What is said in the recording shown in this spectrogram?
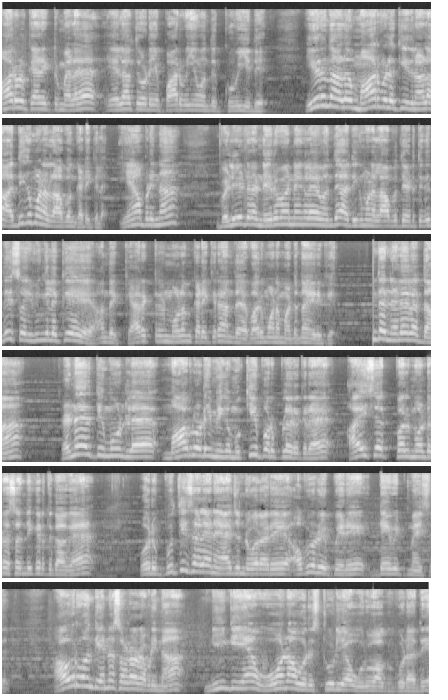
மார்வல் கேரக்டர் மேலே எல்லாத்தோடைய பார்வையும் வந்து குவியுது. இருந்தாலும் மார்வலுக்கு இதனால் அதிகமான லாபம் கிடைக்கல. ஏன் அப்படின்னா வெளியிடுற நிறுவனங்களே வந்து அதிகமான லாபத்தை எடுத்துக்குது. ஸோ இவங்களுக்கு அந்த கேரக்டர் மூலம் கிடைக்கிற அந்த வருமானம் மட்டும்தான் இருக்குது இந்த நிலையில தான் ரெண்டாயிரத்தி மூணில் மார்வலோடைய மிக முக்கிய பொறுப்பில் இருக்கிற ஐசக் பல்மோன்றரை சந்திக்கிறதுக்காக ஒரு புத்திசாலியான ஏஜென்ட் வராரு அவருடைய பேரு டேவிட் மைசல். அவர் வந்து என்ன சொல்றாரு அப்படின்னா நீங்க ஏன் ஓனா ஒரு ஸ்டூடியோ உருவாக்க கூடாது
